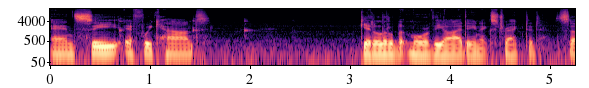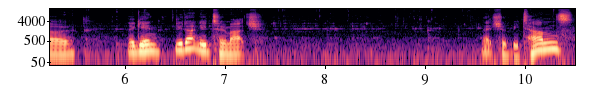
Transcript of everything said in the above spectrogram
and see if we can't get a little bit more of the iodine extracted. So again, you don't need too much. That should be tons.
